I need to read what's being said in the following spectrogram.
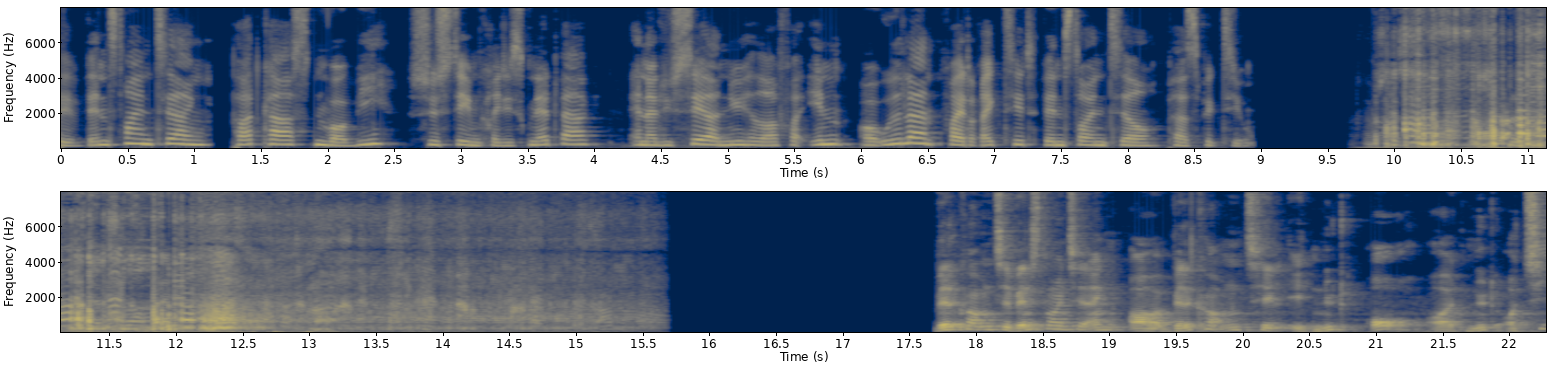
Til Venstreorientering, podcasten, hvor vi, Systemkritisk Netværk, analyserer nyheder fra ind- og udland fra et rigtigt venstreorienteret perspektiv. Velkommen til Venstreorientering, og velkommen til et nyt år og et nyt årti.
